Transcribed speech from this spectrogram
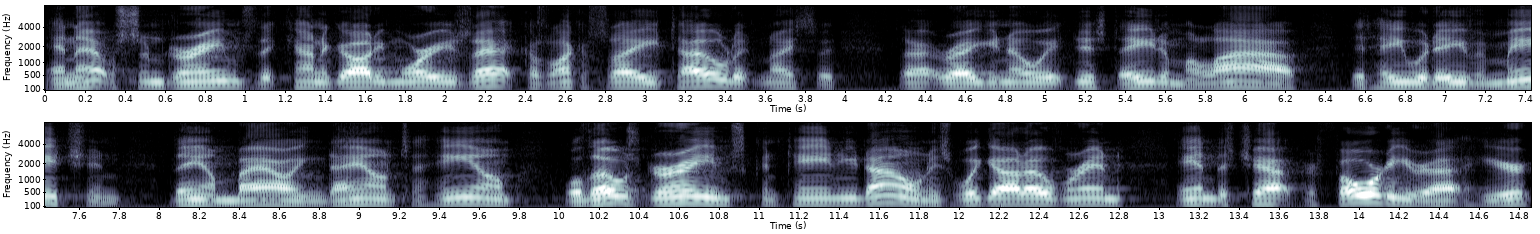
And that was some dreams that kind of got him where he's at. Because, like I say, he told it, and they said, that Ray, you know, it just ate him alive that he would even mention them bowing down to him. Well, those dreams continued on as we got over in, into chapter 40 right here.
